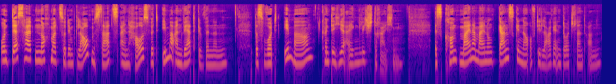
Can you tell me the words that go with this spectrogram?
Und deshalb nochmal zu dem Glaubenssatz, ein Haus wird immer an Wert gewinnen. Das Wort immer könnt ihr hier eigentlich streichen. Es kommt meiner Meinung ganz genau auf die Lage in Deutschland an.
